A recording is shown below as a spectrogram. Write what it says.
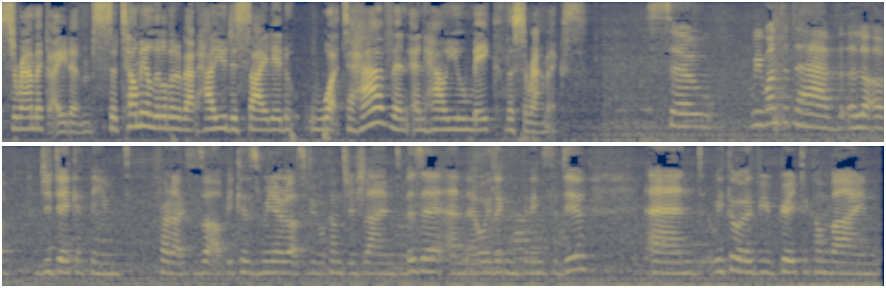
ceramic items. So tell me a little bit about how you decided what to have and, and how you make the ceramics. So we wanted to have a lot of Judaica themed products as well because we know lots of people come to Yerushalayim to visit and they're always looking for things to do. And we thought it would be great to combine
